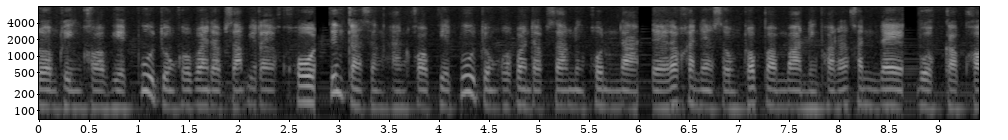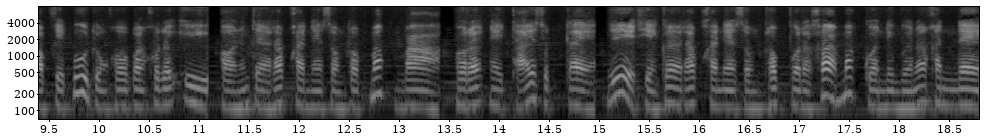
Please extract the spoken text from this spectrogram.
รวมถึงขอบเขตผู้จงโฮปันอันดับสามอีกหลายคน ซึ่งการสังหารขอบเขตผู้จงโฮปันอันดับสามหนึ่งคนนั้นได้รับคะแนนสมทบประมาณ1,000ล้านคะแนนบวกกับขอบเขตผู้จงโฮปันคนอื่นขอนั้นจะรับคะแนนสมทบมากมากและในท้ายสุดแต่เย่เทียนก็ได้รับคะแนนสมทบมูลค่ามากกว่า1 0 0 0 0ล้านคะแนน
